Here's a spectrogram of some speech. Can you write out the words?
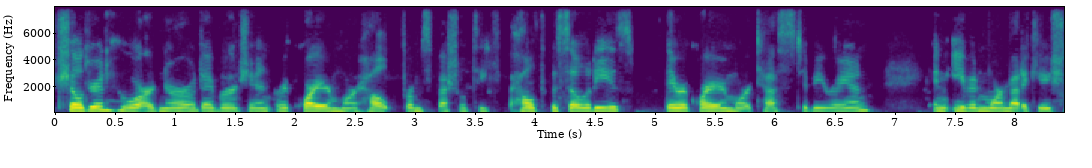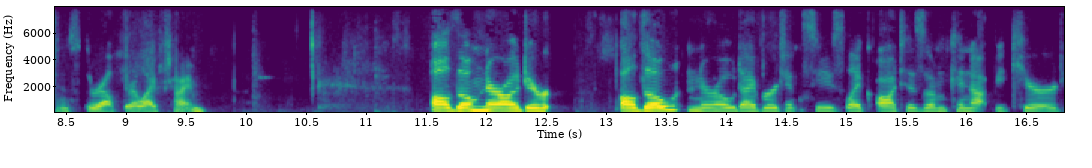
Children who are neurodivergent require more help from specialty health facilities. They require more tests to be ran and even more medications throughout their lifetime. Although neurodi- although neurodivergencies like autism cannot be cured,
